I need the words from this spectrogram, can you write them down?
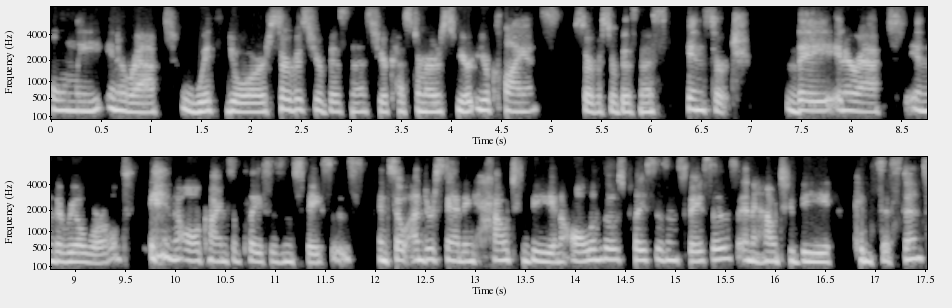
only interact with your service, your business, your customers, your, your clients, service or business in search. They interact in the real world in all kinds of places and spaces. And so understanding how to be in all of those places and spaces and how to be consistent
